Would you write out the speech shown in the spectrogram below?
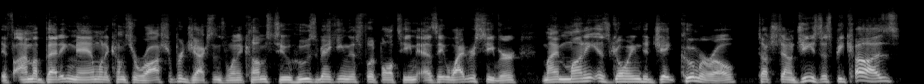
if I'm a betting man when it comes to roster projections, when it comes to who's making this football team as a wide receiver, my money is going to Jake Kumerow, touchdown Jesus, because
